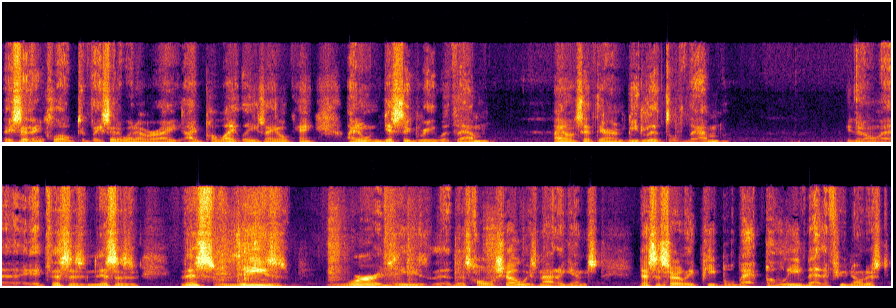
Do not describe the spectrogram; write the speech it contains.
They said right. it cloaked. If they said it whatever, I, I politely say, okay, I don't disagree with them. I don't sit there and belittle them. You know, uh, it, this is this is this these words, these this whole show is not against necessarily people that believe that. If you noticed,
